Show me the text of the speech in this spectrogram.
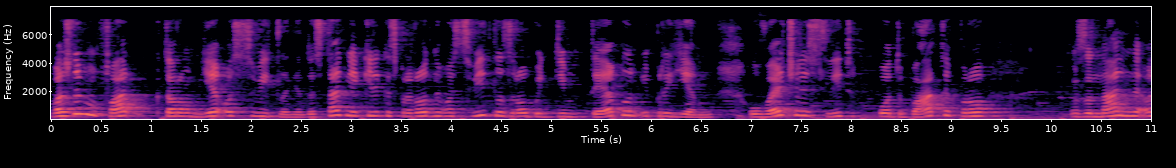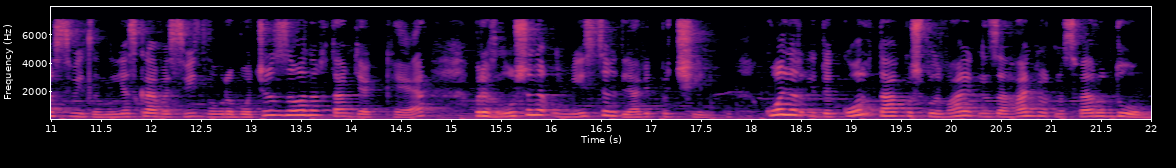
Важливим фактором є освітлення. Достатня кількість природного світла зробить дім теплим і приємним. Увечері слід подбати про Зональне освітлення, яскраве світло у робочих зонах та м'яке, приглушене у місцях для відпочинку. Колір і декор також впливають на загальну атмосферу дому.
